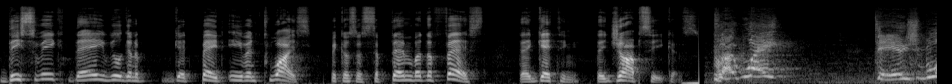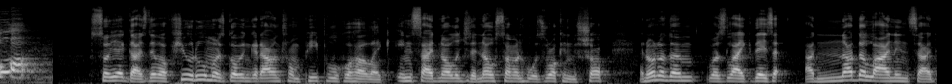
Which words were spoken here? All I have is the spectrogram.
This week they will gonna get paid even twice because of September the 1st. They're getting the job seekers. But wait! There's more! So yeah guys, there were a few rumors going around from people who have like inside knowledge, they know someone who was working the shop, and one of them was like there's a, another line inside,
